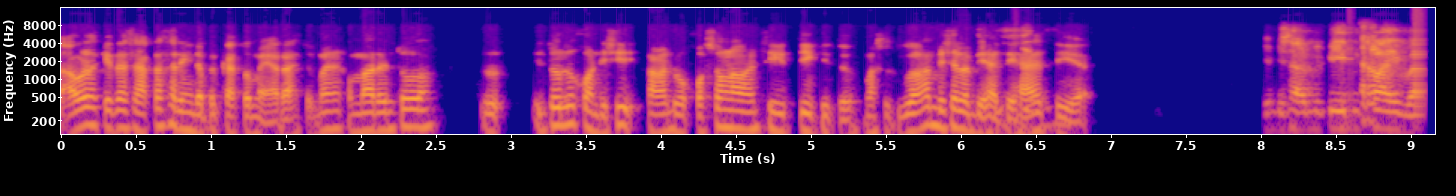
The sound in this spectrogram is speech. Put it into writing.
tau lah kita Saka sering dapet kartu merah. Cuman kemarin tuh itu lu kondisi kalah dua kosong lawan City gitu. Maksud gua kan bisa lebih hati-hati ya. Ya bisa lebih pintar lah ibarat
